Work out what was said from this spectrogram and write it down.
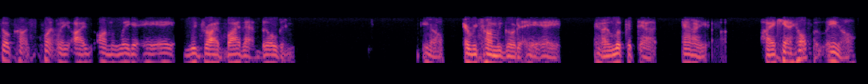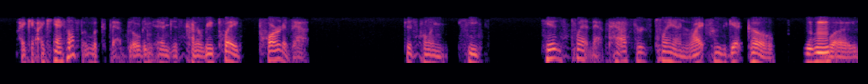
so consequently i on the way to aa we drive by that building you know every time we go to aa and i look at that and i i can't help but you know i can't i can't help but look at that building and just kind of replay part of that just going he his plan that pastor's plan right from the get go hmm was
